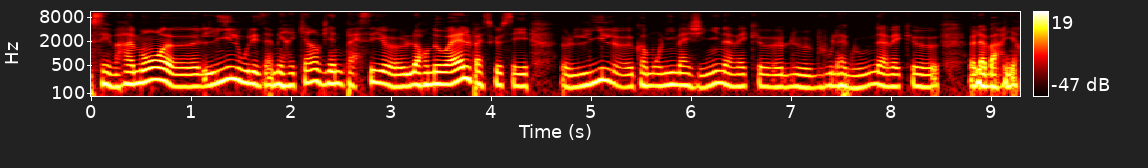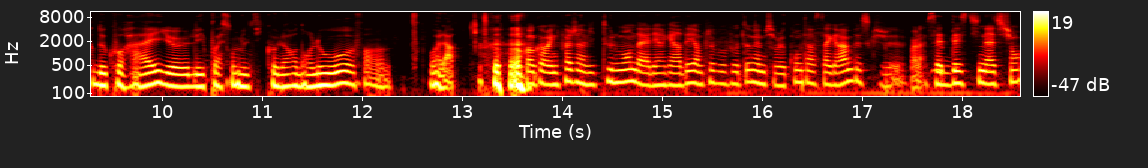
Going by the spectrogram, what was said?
c'est vraiment l'île où les Américains viennent passer leur Noël, parce que c'est l'île comme on l'imagine, avec le Blue Lagoon, avec la barrière de corail, les poissons multicolores dans l'eau, enfin voilà. Donc encore une fois, j'invite tout le monde à aller regarder un peu vos photos, même sur le compte Instagram, parce que voilà, cette destination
